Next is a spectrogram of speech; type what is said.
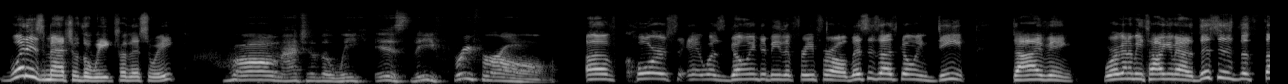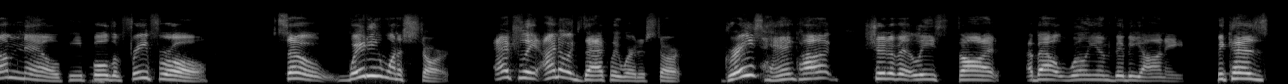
what is match of the week for this week? Oh, match of the week is the free for all. Of course, it was going to be the free for all. This is us going deep diving. We're going to be talking about it. This is the thumbnail, people, the free for all. So, where do you want to start? Actually, I know exactly where to start. Grace Hancock should have at least thought about William Bibbiani because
